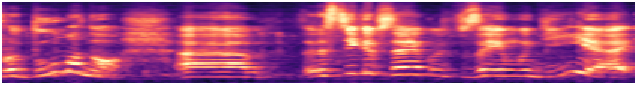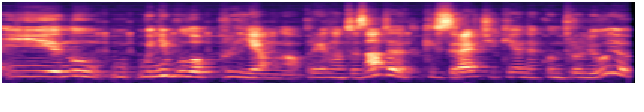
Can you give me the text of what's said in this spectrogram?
продумано. Е- Настільки все якось взаємодіє, і ну мені було приємно. Приємно це знати, якісь речі, які я не контролюю,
